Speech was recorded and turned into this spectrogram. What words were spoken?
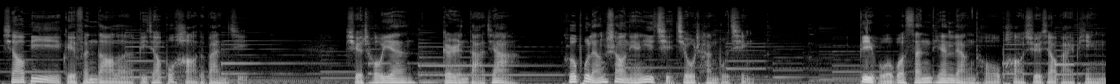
小毕给分到了比较不好的班级，学抽烟，跟人打架，和不良少年一起纠缠不清。毕伯伯三天两头跑学校摆平，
